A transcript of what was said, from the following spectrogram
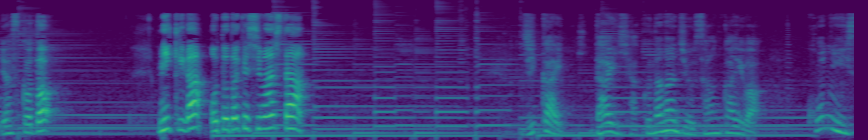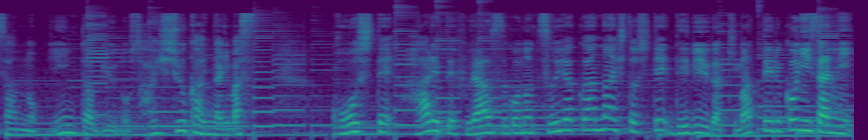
やすこと。ミキがお届けしました。次回第173回はコニーさんのインタビューの最終回になります。こうして晴れてフランス語の通訳案内士としてデビューが決まっているコニーさんに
